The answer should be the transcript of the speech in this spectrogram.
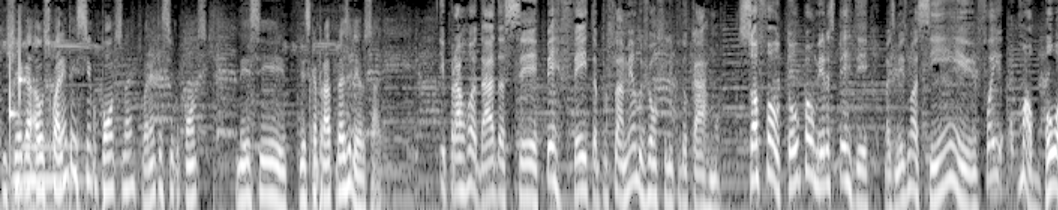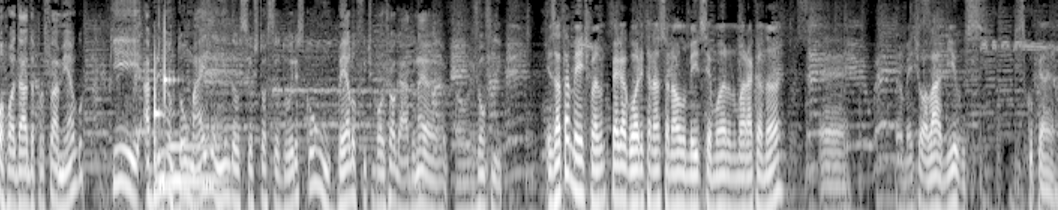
que chega aos 45 pontos, né? 45 pontos nesse, nesse Campeonato Brasileiro, sabe? E para a rodada ser perfeita para o Flamengo, João Felipe do Carmo, só faltou o Palmeiras perder. Mas mesmo assim, foi uma boa rodada para o Flamengo, que abrilhantou mais ainda os seus torcedores com um belo futebol jogado, né, João Felipe? Exatamente, o Flamengo pega agora o Internacional no meio de semana no Maracanã. É, realmente, olá, amigos. Desculpe a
